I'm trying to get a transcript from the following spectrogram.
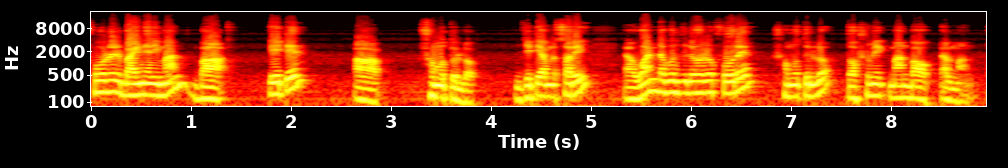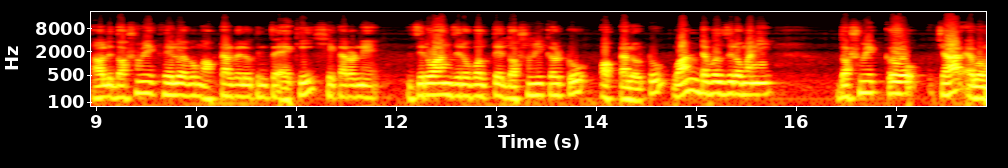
ফোরের বাইনারি মান বা এইটের সমতুল্য, যেটি আমরা সরি ওয়ান ডাবল জিরো হলো ফোরের সমতুল্য দশমিক মান বা অক্টাল মান। তাহলে দশমিক ভ্যালু এবং অক্টাল ভ্যালু কিন্তু একই, সে কারণে জিরো ওয়ান জিরো বলতে দশমিক টু অক্টালও টু ওয়ান ডাবল জিরো মানে দশমিকও চার এবং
